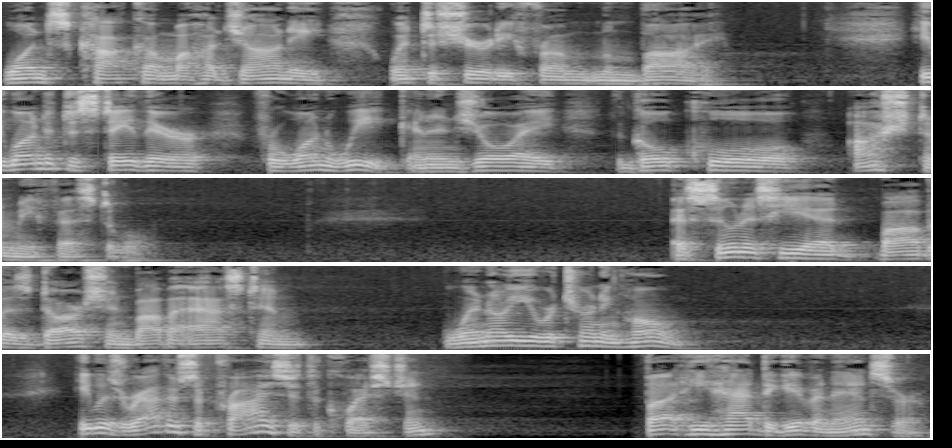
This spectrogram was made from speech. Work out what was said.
Once Kaka Mahajani went to Shirdi from Mumbai. He wanted to stay there for one week and enjoy the Gokul Ashtami festival. As soon as he had Baba's darshan, Baba asked him, When are you returning home? He was rather surprised at the question, but he had to give an answer.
